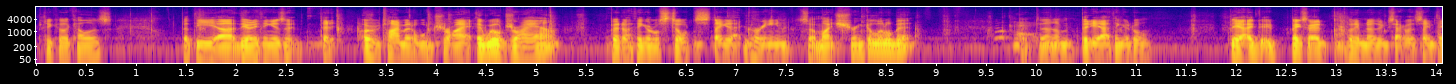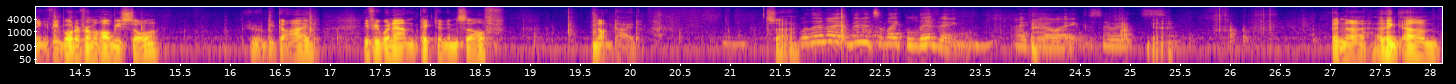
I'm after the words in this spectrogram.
particular colors. But the uh, the only thing is that, that over time it will dry. It will dry out, but I think it will still stay that green, so it might shrink a little bit. okay. But um, but yeah, I think it'll. Yeah, I, it- basically, I'd let him know exactly the same thing. If he bought it from a hobby store, it would be dyed. If he went out and picked it himself, not dyed. So well, then I then it's like living. I feel like so it's. Yeah. But no, I think um,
